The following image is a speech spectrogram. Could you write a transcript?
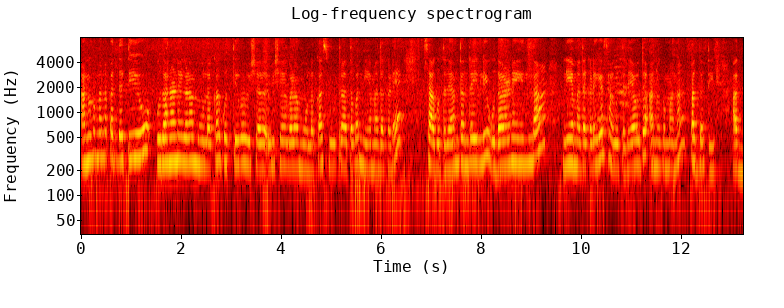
ಅನುಗಮನ ಪದ್ಧತಿಯು ಉದಾಹರಣೆಗಳ ಮೂಲಕ, ಗೊತ್ತಿರುವ ವಿಷಯ, ವಿಷಯಗಳ ಮೂಲಕ, ಸೂತ್ರ ಅಥವಾ ನಿಯಮದ ಕಡೆ ಸಾಗುತ್ತದೆ. ಅಂತಂದರೆ ಇಲ್ಲಿ ಉದಾಹರಣೆಯಿಂದ ನಿಯಮದ ಕಡೆಗೆ ಸಾಗುತ್ತದೆ. ಯಾವುದು? ಅನುಗಮನ ಪದ್ಧತಿ. ಅದು,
